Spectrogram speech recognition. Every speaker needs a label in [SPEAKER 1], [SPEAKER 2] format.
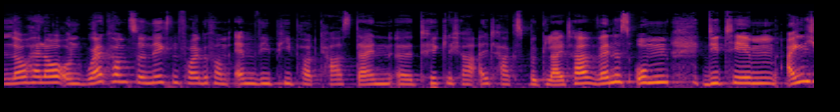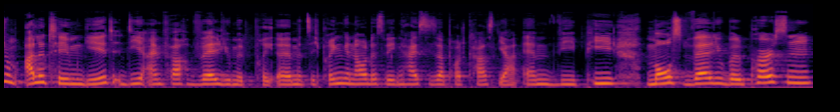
[SPEAKER 1] Hello, hello und welcome zur nächsten Folge vom MVP Podcast, dein äh, täglicher Alltagsbegleiter, wenn es um die Themen, eigentlich um alle Themen geht, die einfach Value mit, äh, mit sich bringen. Genau deswegen heißt dieser Podcast ja MVP, Most Valuable Person.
